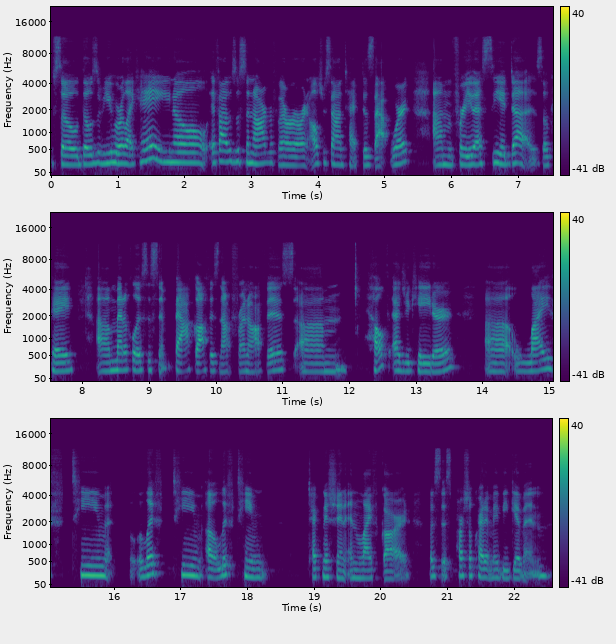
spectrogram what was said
so those of you who are like, hey, you know, if I was a sonographer or an ultrasound tech, does that work? Um, for USC, it does. Okay. Um, medical assistant, back office, not front office. Um, health educator, uh, life team, lift team, uh, lift team technician and lifeguard. What's this? Partial credit may be given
